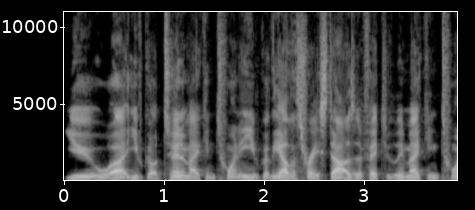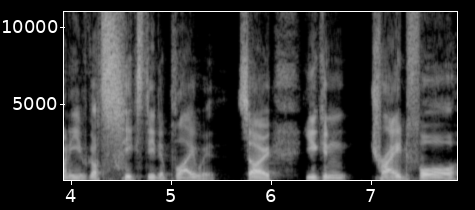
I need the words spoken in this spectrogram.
you uh, you've got Turner making 20, you've got the other three stars effectively making 20, you've got 60 to play with. So you can trade for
